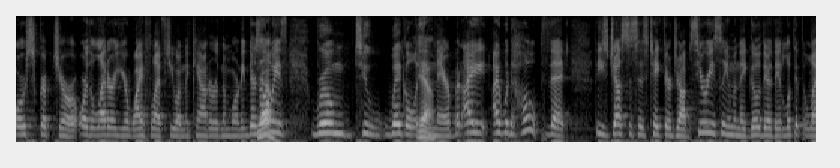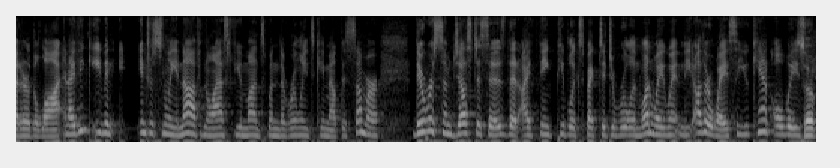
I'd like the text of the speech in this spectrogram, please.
or scripture or the letter your wife left you on the counter in the morning, there's Yeah. always room to wiggle Yeah. in there. But I, I would hope that these justices take their job seriously and when they go there, they look at the letter of the law. And I think even interestingly enough, in the last few months when the rulings came out this summer, there were some justices that I think people expected to rule in one way went in the other way. So you can't always So,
